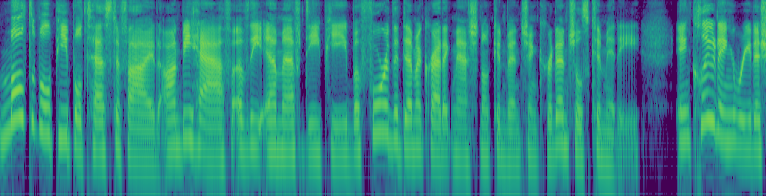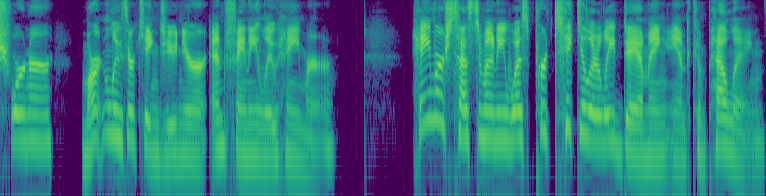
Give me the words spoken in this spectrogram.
Multiple people testified on behalf of the MFDP before the Democratic National Convention Credentials Committee, including Rita Schwerner, Martin Luther King Jr., and Fannie Lou Hamer. Hamer's testimony was particularly damning and compelling.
